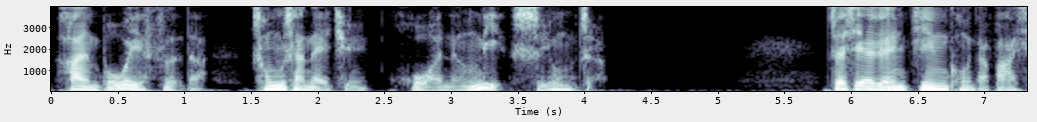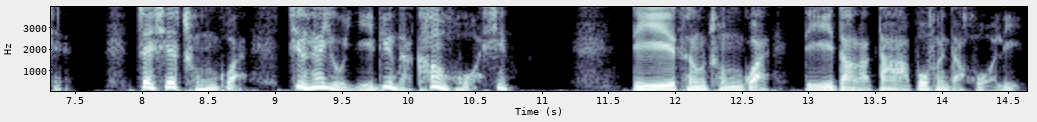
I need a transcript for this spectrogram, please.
悍不畏死的冲向那群火能力使用者。这些人惊恐地发现，这些虫怪竟然有一定的抗火性。第一层虫怪抵挡了大部分的火力，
